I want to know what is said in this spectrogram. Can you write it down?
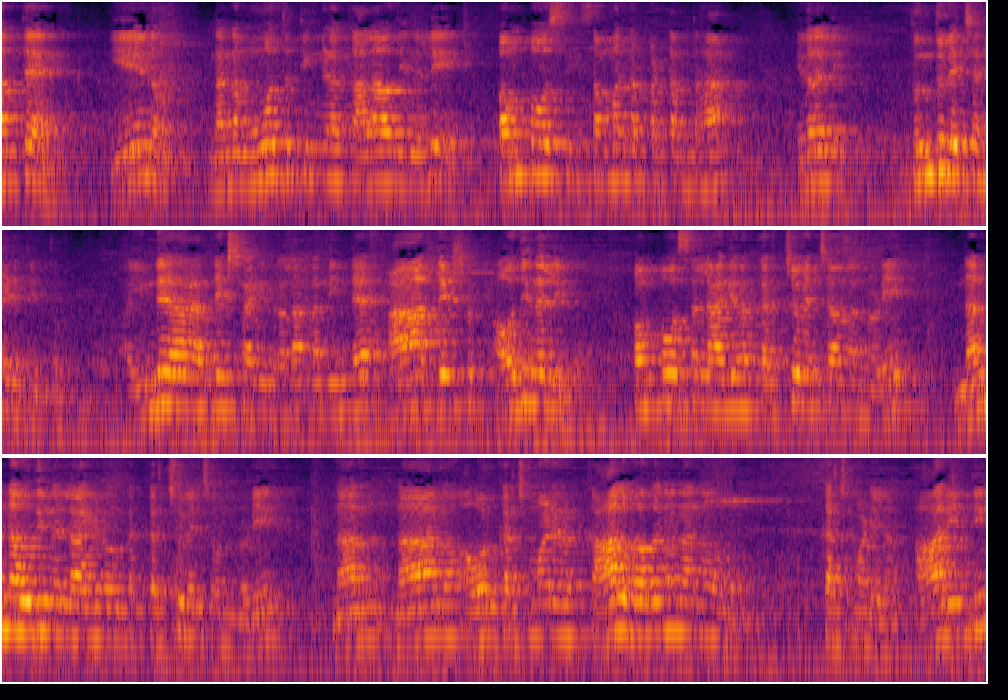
ಮತ್ತೆ ಏನು ನನ್ನ ಮೂವತ್ತು ತಿಂಗಳ ಕಾಲಾವಧಿಯಲ್ಲಿ ಪಂಪ್ ಹೌಸ್ಗೆ ಸಂಬಂಧಪಟ್ಟಂತಹ ಇದರಲ್ಲಿ ದುಂದು ವೆಚ್ಚ ನಡೀತಿತ್ತು. ಹಿಂದೆ ಅಧ್ಯಕ್ಷ ಅಧ್ಯಕ್ಷರಾಗಿದ್ರಲ್ಲ, ನನ್ನ ಹಿಂದೆ ಆ ಅಧ್ಯಕ್ಷ ಅವಧಿನಲ್ಲಿ ಪಂಪ್ ಹೌಸ್ ಅಲ್ಲಿ ಆಗಿರೋ ಖರ್ಚು ವೆಚ್ಚವನ್ನು ನೋಡಿ, ನನ್ನ ಅವಧಿನಲ್ಲಿ ಆಗಿರುವಂತ ಖರ್ಚು ವೆಚ್ಚವನ್ನು ನೋಡಿ, ನಾನು ನಾನು ಅವ್ರು ಖರ್ಚು ಮಾಡಿರೋ ಕಾಲು ಭಾಗನೂ ನಾನು ಖರ್ಚು ಮಾಡಿಲ್ಲ. ಆ ರೀತಿ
